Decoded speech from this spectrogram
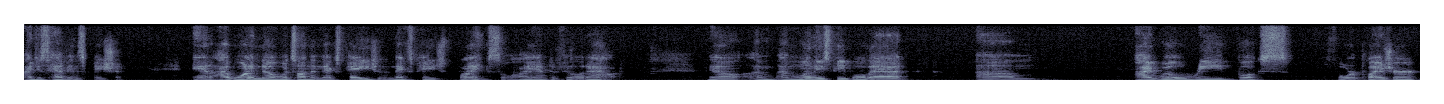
I just have inspiration. And I want to know what's on the next page, and the next page is blank. So I have to fill it out. Now, I'm, I'm one of these people that um, I will read books for pleasure,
